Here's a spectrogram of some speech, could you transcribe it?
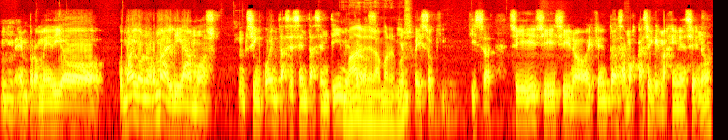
mm, en promedio como algo normal, digamos, 50, 60 centímetros Madre del amor y en peso qui- quizás. Sí, sí, sí, no, es que en todas esa mosca seca, imagínense, ¿no?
